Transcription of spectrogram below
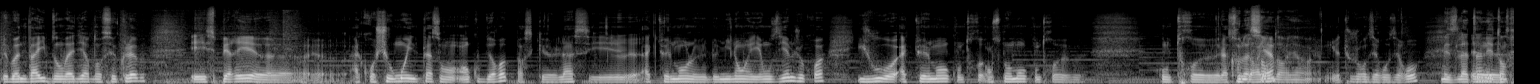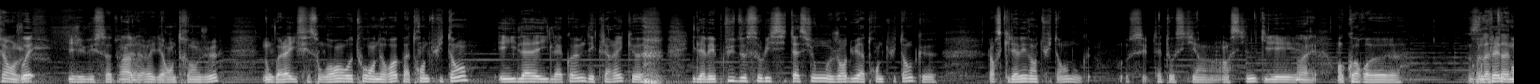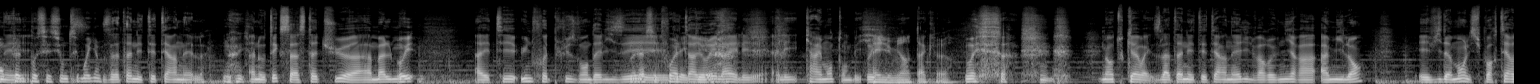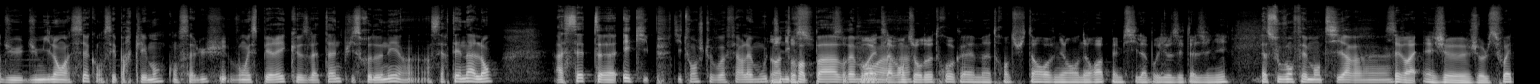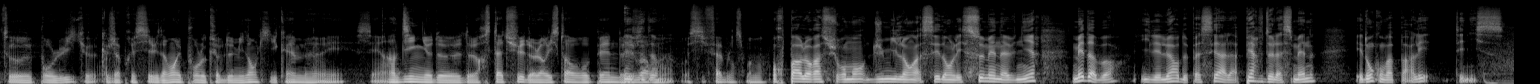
de bonnes vibes, on va dire, dans ce club et espérer euh, accrocher au moins une place en, Coupe d'Europe parce que là, c'est actuellement le, Milan est 11e, je crois. Il joue actuellement contre, en ce moment contre contre la Sampdoria. Il y a toujours 0-0. Mais Zlatan est entré en jeu. Oui, j'ai vu ça tout à l'heure, il est rentré en jeu. Donc voilà, il fait son grand retour en Europe à 38 ans. Et il a, il a quand même déclaré qu'il avait plus de sollicitations aujourd'hui à 38 ans que lorsqu'il avait 28 ans. Donc c'est peut-être aussi un, signe qu'il est encore euh, en, pleine, possession de ses moyens. Zlatan est éternel. A À noter que sa statue à Malmö a été une fois de plus vandalisée et détériorée. Là, elle est, elle est carrément tombée. il lui a mis un tacle là. ça. Mais en tout cas, ouais, Zlatan est éternel. Il va revenir à, Milan. Et évidemment, les supporters du, Milan AC, à commencer par Clément, qu'on salue, vont espérer que Zlatan puisse redonner un, un certain allant à cette euh, équipe. Titouan, je te vois faire la moue, tu n'y crois pas vraiment. Ça être l'aventure de trop quand même, à 38 ans, revenir en Europe, même s'il a brillé aux États-Unis. Il a souvent fait mentir. Euh. C'est vrai, et je, le souhaite euh, pour lui, que, j'apprécie évidemment, et pour le club de Milan, qui quand même c'est indigne de, leur statut et de leur histoire européenne de évidemment. les voir aussi faible en ce moment. On reparlera sûrement du Milan assez dans les semaines à venir, mais d'abord, il est l'heure de passer à la perf de la semaine, et donc on va parler tennis.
